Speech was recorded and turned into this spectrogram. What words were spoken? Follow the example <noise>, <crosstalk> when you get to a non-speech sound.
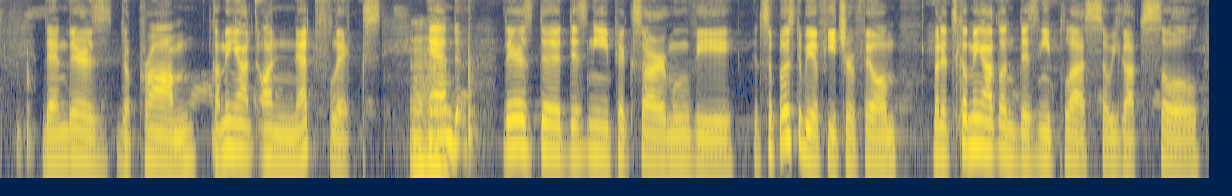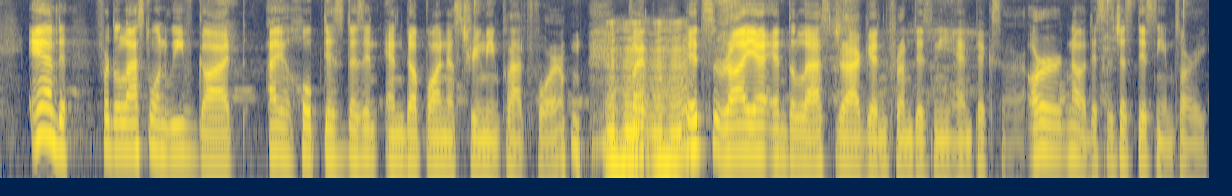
Then there's The Prom, coming out on Netflix. Mm-hmm. And there's the Disney Pixar movie. It's supposed to be a feature film, but it's coming out on Disney Plus. So we got Soul. And for the last one, we've got. I hope this doesn't end up on a streaming platform. <laughs> Mm-hmm, but it's Raya and the Last Dragon from Disney and Pixar. Or no, this is just Disney, I'm sorry.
